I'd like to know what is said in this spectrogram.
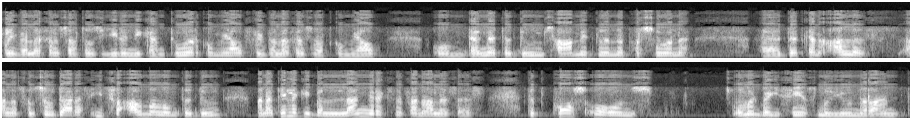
vrywilligers wat ons hier in die kantoor kom help, vrywilligers wat kom help om dinge te doen saam met hulle persone. Uh dit kan alles alles so daar is iets vir almal om te doen, maar natuurlik die belangrikste van alles is dit kos ons om en by 6 miljoen rand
